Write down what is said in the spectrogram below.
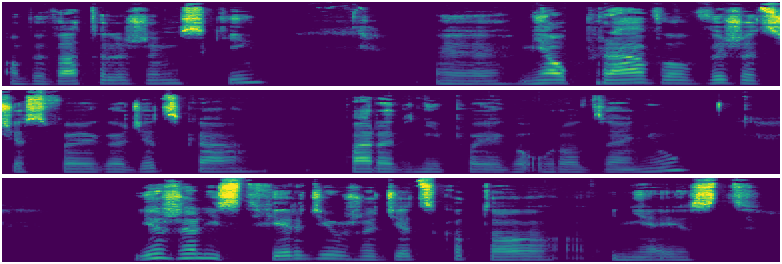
obywatel rzymski, y, miał prawo wyrzec się swojego dziecka parę dni po jego urodzeniu, jeżeli stwierdził, że dziecko to nie jest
